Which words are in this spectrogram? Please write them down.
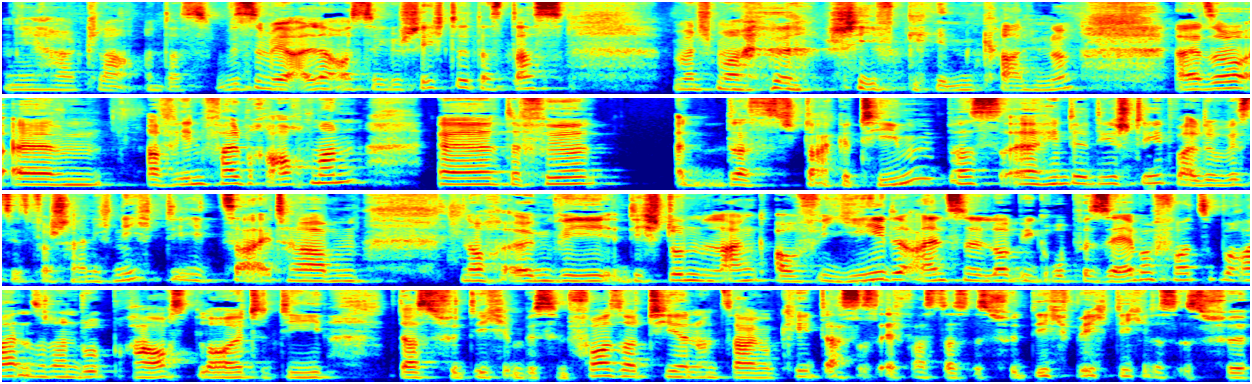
Ja, klar. Und das wissen wir alle aus der Geschichte, dass das manchmal schief gehen kann. Ne? Also ähm, auf jeden Fall braucht man äh, dafür das starke Team, das äh, hinter dir steht, weil du wirst jetzt wahrscheinlich nicht die Zeit haben, noch irgendwie dich stundenlang auf jede einzelne Lobbygruppe selber vorzubereiten, sondern du brauchst Leute, die das für dich ein bisschen vorsortieren und sagen, okay, das ist etwas, das ist für dich wichtig, das ist für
